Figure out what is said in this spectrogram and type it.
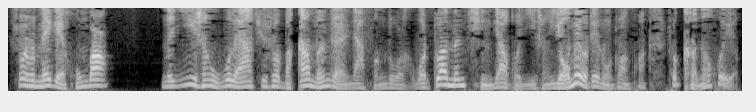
说是没给红包，那医生无良，据说把肛门给人家缝住了。我专门请教过医生，有没有这种状况？说可能会有，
